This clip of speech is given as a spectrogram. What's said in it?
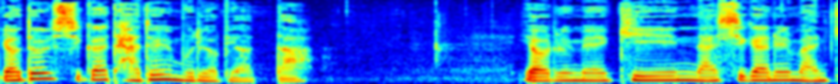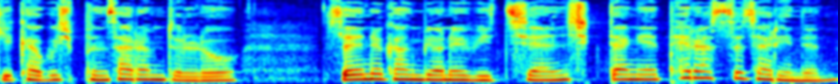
8시가 다 될 무렵이었다. 여름의 긴낮 시간을 만끽하고 싶은 사람들로 세느 강변에 위치한 식당의 테라스 자리는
